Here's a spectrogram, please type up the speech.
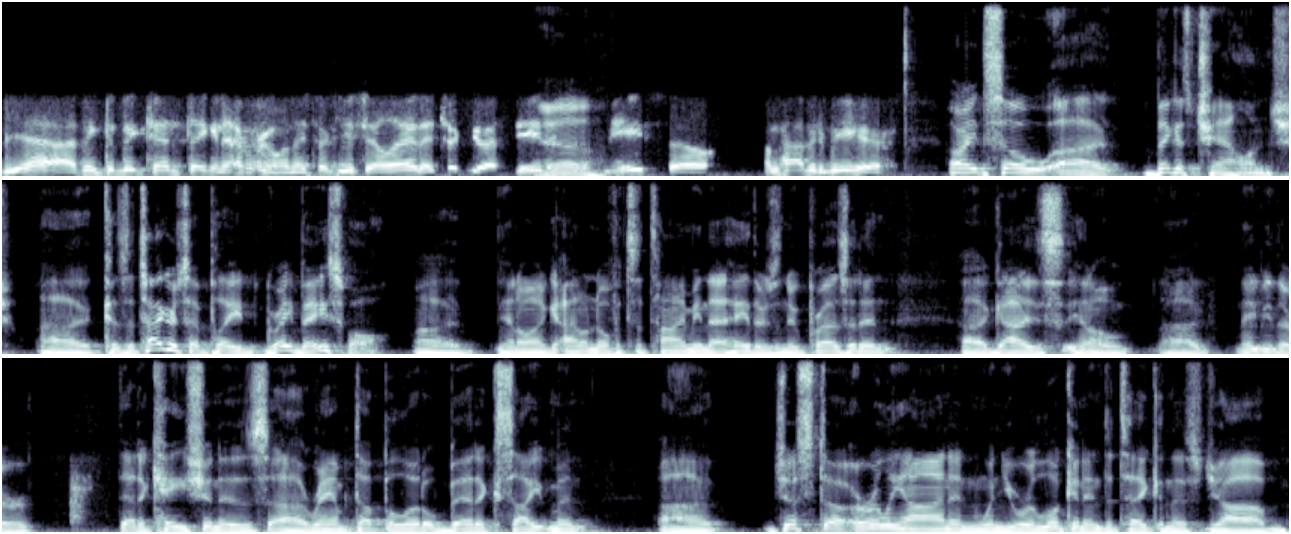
Yeah, I think the Big Ten's taken everyone. They took UCLA, they took USC, yeah. they took me. So I'm happy to be here. All right, so uh, biggest challenge because uh, the Tigers have played great baseball. Uh, you know, I, I, don't know if it's the timing that hey, there's a new president, uh, guys. You know, maybe their dedication is ramped up a little bit, excitement. Uh, just uh, early on, and when you were looking into taking this job,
